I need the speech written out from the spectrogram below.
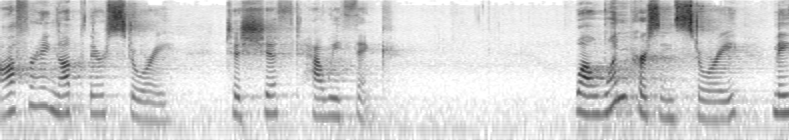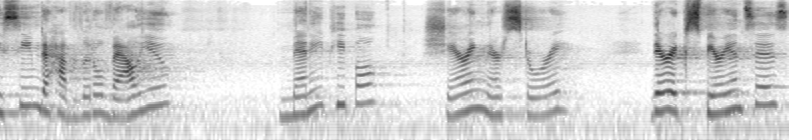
offering up their story to shift how we think. While one person's story may seem to have little value, many people sharing their story, their experiences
